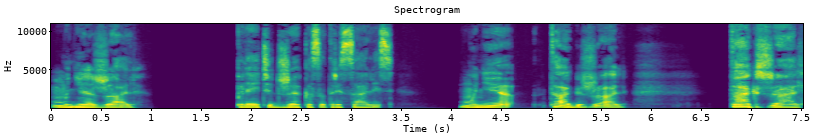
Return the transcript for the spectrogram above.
«Мне жаль». Плечи Джека сотрясались. «Мне так жаль, так жаль».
